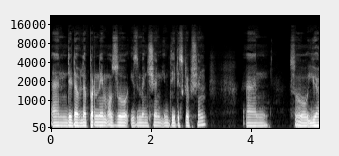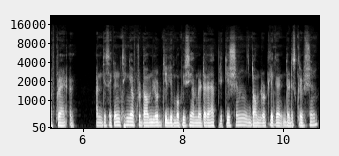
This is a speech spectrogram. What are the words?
and the developer name also is mentioned in the description. And so you have to uh, and the second thing you have to download the limbo pc emulator application. Download link in the description.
